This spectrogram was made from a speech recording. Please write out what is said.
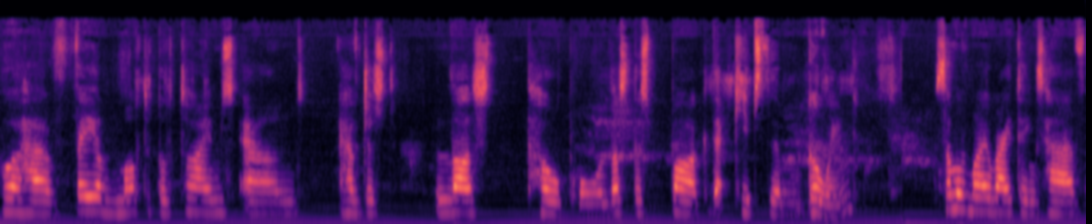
who have failed multiple times and have just lost hope or lost the spark that keeps them going. Some of my writings have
